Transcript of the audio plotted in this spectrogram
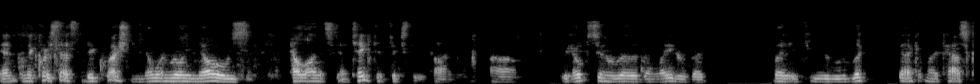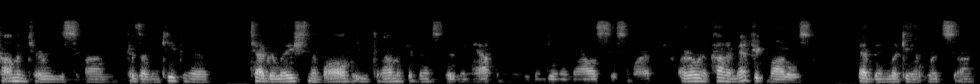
And, and of course, that's the big question. No one really knows how long it's going to take to fix the economy. Um, we hope sooner rather than later, but but if you look back at my past commentaries, because um, I've been keeping a tabulation of all the economic events that have been happening, we've been doing analysis and our own econometric models have been looking at what's um,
